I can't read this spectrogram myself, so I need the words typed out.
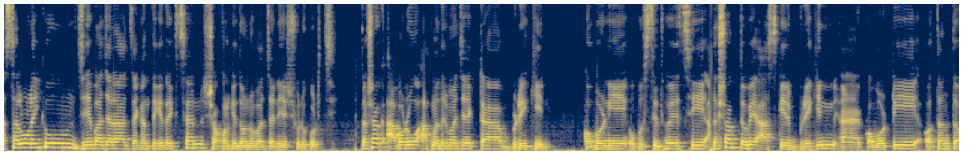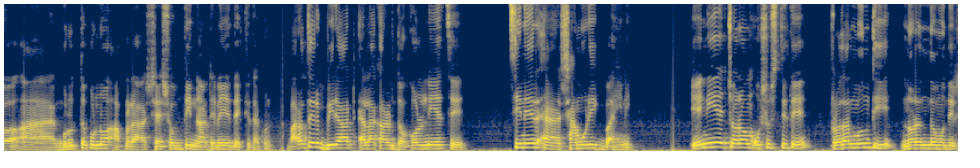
আসসালামু আলাইকুম, যে বা যারা যেখান থেকে দেখছেন, সকলকে ধন্যবাদ জানিয়ে শুরু করছি। দর্শক, আবারও আপনাদের মাঝে একটা ব্রেকিং কবর নিয়ে উপস্থিত হয়েছি। দর্শক, তবে আজকের ব্রেকিং কবরটি অত্যন্ত গুরুত্বপূর্ণ। আপনারা শেষ অবধি না টেনে দেখতে থাকুন। ভারতের বিরাট এলাকার দখল নিয়েছে চীনের সামরিক বাহিনী। এ নিয়ে চরম অস্বস্তিতে প্রধানমন্ত্রী নরেন্দ্র মোদীর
